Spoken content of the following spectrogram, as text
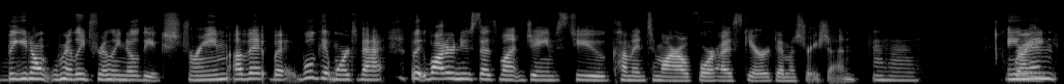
but you don't really truly know the extreme of it. But we'll get more to that. But Waternoose does want James to come in tomorrow for a scare demonstration. Mhm. And Right. then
